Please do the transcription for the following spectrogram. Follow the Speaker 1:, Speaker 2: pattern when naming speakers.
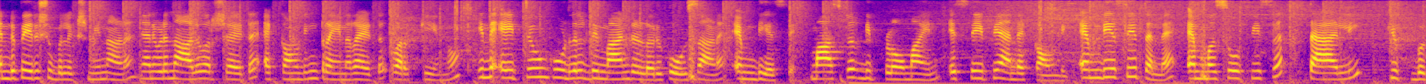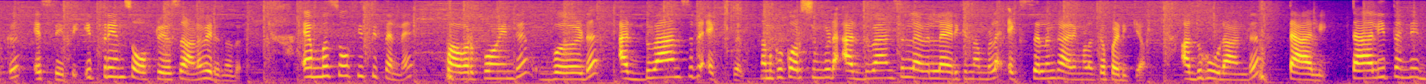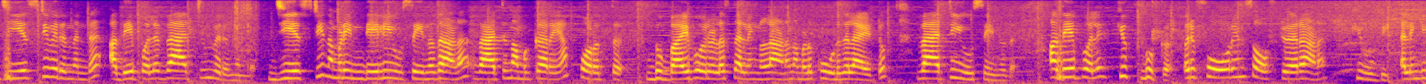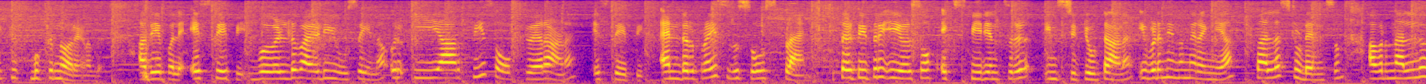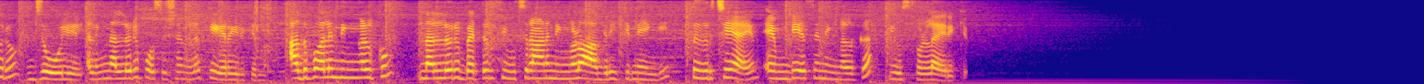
Speaker 1: എന്റെ പേര് ശുഭലക്ഷ്മി എന്നാണ്. ഞാനിവിടെ നാല് വർഷമായിട്ട് അക്കൗണ്ടിങ് ട്രെയിനറായിട്ട് വർക്ക് ചെയ്യുന്നു. ഇന്ന് ഏറ്റവും കൂടുതൽ ഡിമാൻഡ് ഉള്ള ഒരു കോഴ്സാണ് M D S A master diploma in S A P and accounting M D S A തന്നെ M S office Tally quick book S A P ഇത്രയും സോഫ്റ്റ്വെയർസ് ആണ് വരുന്നത്. എം എസ് ഓഫീസിൽ തന്നെ power point word advanced Excel നമുക്ക് കുറച്ചും കൂടെ advanced ലെവലിലായിരിക്കും നമ്മൾ എക്സലും കാര്യങ്ങളൊക്കെ പഠിക്കാം. അതുകൂടാണ്ട് ടാലി ടാലി തന്നെ ജി എസ് ടി വരുന്നുണ്ട്. അതേപോലെ വാറ്റും വരുന്നുണ്ട്. ജി എസ് ടി നമ്മുടെ ഇന്ത്യയിൽ യൂസ് ചെയ്യുന്നതാണ്. വാറ്റ് നമുക്കറിയാം. പുറത്ത് ദുബായ് പോലുള്ള സ്ഥലങ്ങളിലാണ് നമ്മൾ കൂടുതലായിട്ടും വാറ്റ് യൂസ് ചെയ്യുന്നത്. അതേപോലെ ക്യുക്ക് ബുക്ക് ഒരു ഫോറിൻ സോഫ്റ്റ്വെയർ ആണ് ക്യൂബി അല്ലെങ്കിൽ ക്യുക്ക് ബുക്ക് എന്ന് പറയുന്നത്. അതേപോലെ S A P world wide use ചെയ്യുന്ന ഒരു ഇ ആർ പി സോഫ്റ്റ്വെയർ ആണ് S A P enterprise resource plan thirty three years of experienced ആണ്. ഇവിടെ നിന്നും ഇറങ്ങിയ പല സ്റ്റുഡൻസും അവർ നല്ലൊരു ജോലിയിൽ അല്ലെങ്കിൽ നല്ലൊരു പൊസിഷനിൽ കയറിയിരിക്കുന്നു അതുപോലെ നിങ്ങൾക്കും നല്ലൊരു ബെറ്റർ ഫ്യൂച്ചറാണ് നിങ്ങളും ആഗ്രഹിക്കുന്നതെങ്കിൽ തീർച്ചയായും എം ഡി എസ് നിങ്ങൾക്ക് യൂസ്ഫുൾ ആയിരിക്കും.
